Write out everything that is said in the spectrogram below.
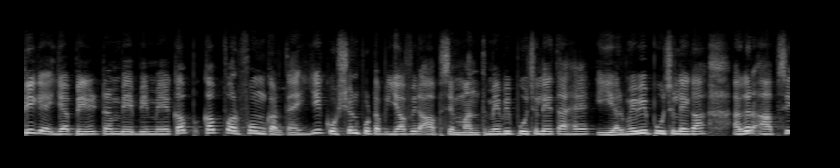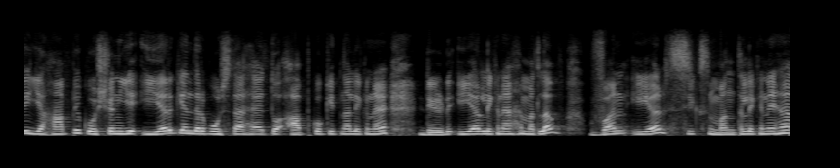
ठीक है? या प्री टर्म बेबी में कब कब परफॉर्म करते हैं? ये क्वेश्चन पुटअप या फिर आपसे मंथ में भी पूछ लेता है ईयर में भी पूछ लेगा। अगर आपसे यहाँ पे क्वेश्चन ये ईयर के अंदर पूछता है तो आपको कितना लिखना है? डेढ़ ईयर लिखना है मतलब वन ईयर सिक्स मंथ लिखने हैं।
